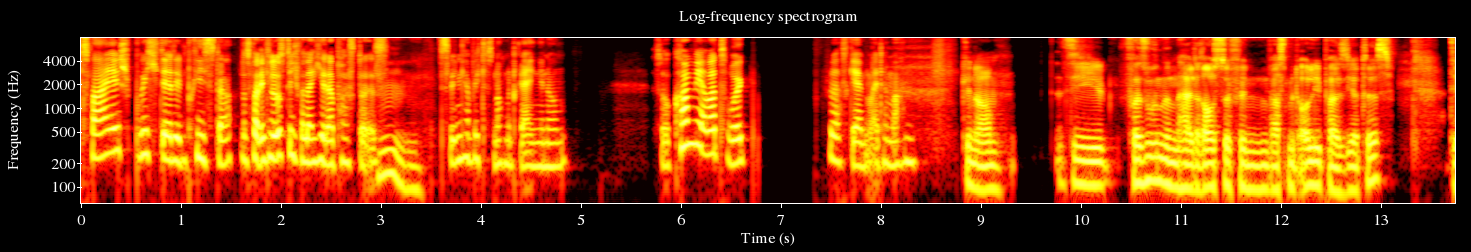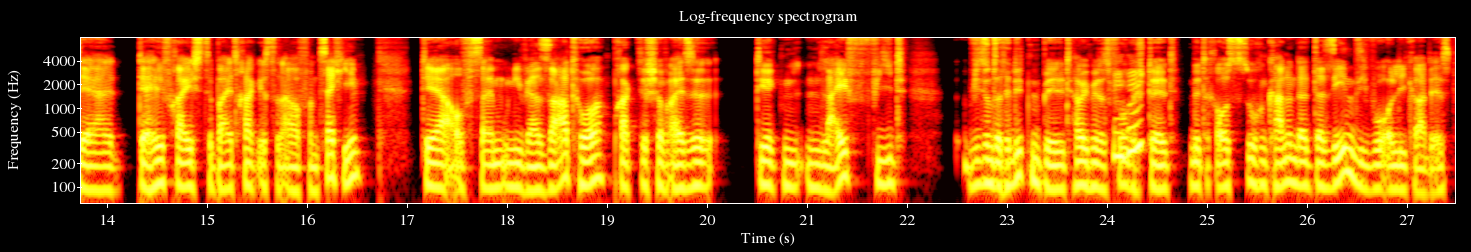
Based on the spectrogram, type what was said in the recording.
2 spricht er den Priester. Das fand ich lustig, weil er hier der Pastor ist. Hm. Deswegen habe ich das noch mit reingenommen. So, kommen wir aber zurück. Du darfst gerne weitermachen. Genau. Sie versuchen dann halt rauszufinden, was mit Olli passiert ist. Der, der hilfreichste Beitrag ist dann aber von Zechi, der auf seinem Universator praktischerweise direkt ein Live-Feed, wie so ein Satellitenbild, habe ich mir das Mhm. vorgestellt, mit raussuchen kann. Und da, da sehen sie, wo Olli gerade ist.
